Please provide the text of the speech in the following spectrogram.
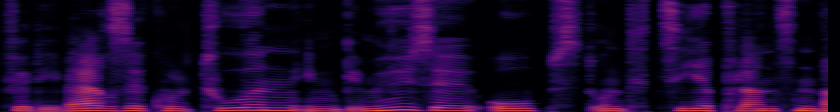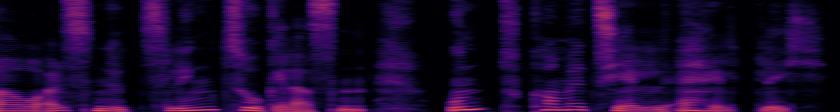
für diverse Kulturen im Gemüse-, Obst- und Zierpflanzenbau als Nützling zugelassen und kommerziell erhältlich.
